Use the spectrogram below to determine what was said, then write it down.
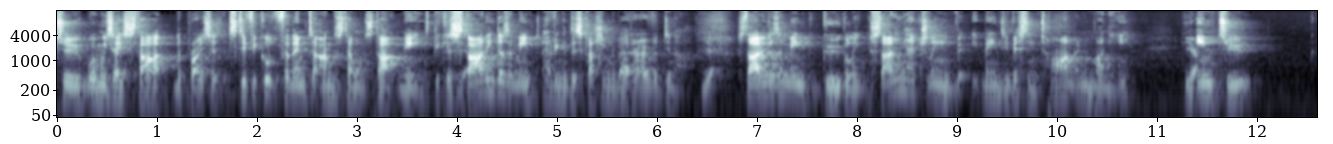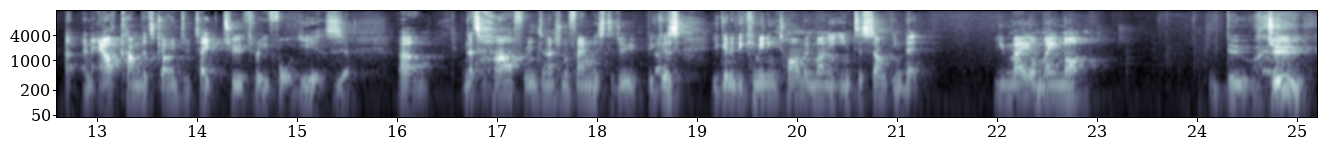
to when we say start the process. It's difficult for them to understand what start means because starting doesn't mean having a discussion about it over dinner. Yeah. Starting doesn't mean googling. Starting actually inv- means investing time and money Yeah. into a, an outcome that's going to take two, three, four years. Yeah. Um, and that's hard for international families to do because you're going to be committing time and money into something that you may or may not Do do.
